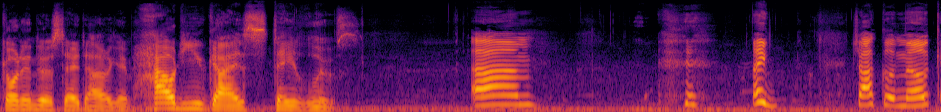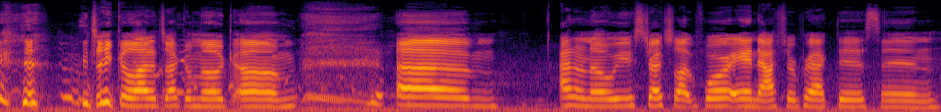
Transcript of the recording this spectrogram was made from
going into a state title game. How do you guys stay loose? Um, like chocolate milk. we drink a lot of chocolate milk. Um, um, I don't know. We stretch a lot before and after practice, and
